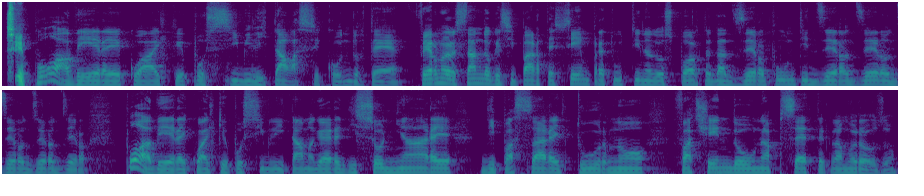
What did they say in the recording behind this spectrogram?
sì. può avere qualche possibilità secondo te? Fermo restando che si parte sempre tutti nello sport da 0 punti 0 0 0 0 0 può avere qualche possibilità magari di sognare di passare il turno facendo un upset clamoroso?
